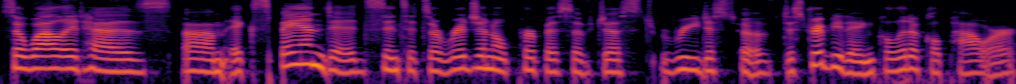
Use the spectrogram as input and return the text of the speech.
So while it has um, expanded since its original purpose of just redist- of distributing political power,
